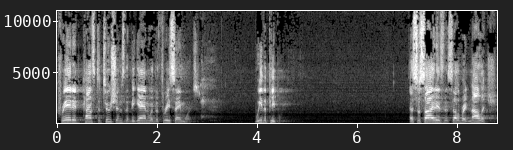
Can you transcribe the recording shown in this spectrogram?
created constitutions that began with the three same words We the people. As societies that celebrate knowledge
